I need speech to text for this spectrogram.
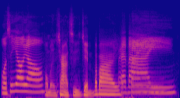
我是悠悠，我们下次见，拜拜，拜拜。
